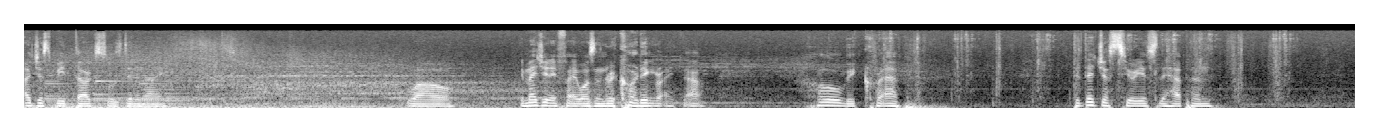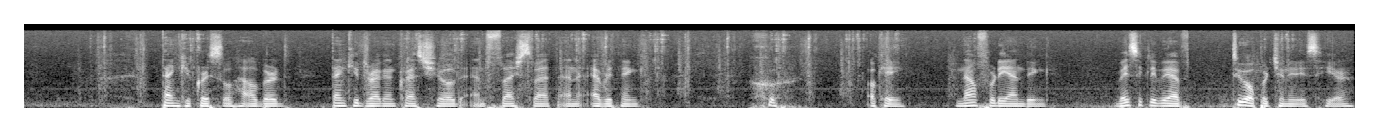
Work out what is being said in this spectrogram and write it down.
I just beat Dark Souls, didn't I? Wow. Imagine if I wasn't recording right now. Holy crap. Did that just seriously happen? Thank you, Crystal Halberd. Thank you, Dragon Crest Shield and Flash Sweat and everything. Okay, now for the ending. Basically we have two opportunities here,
